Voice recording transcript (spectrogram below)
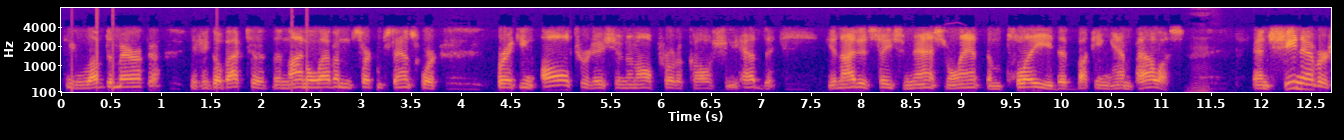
He loved America. If you go back to the 9 11 circumstance where breaking all tradition and all protocol, she had the United States national anthem played at Buckingham Palace. Mm. And she never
